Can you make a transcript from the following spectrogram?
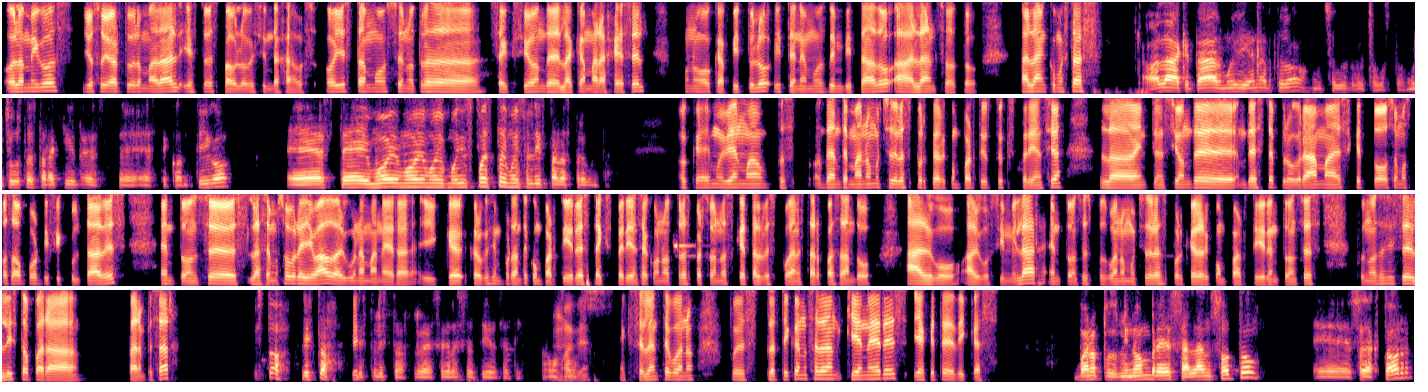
Hola amigos, yo soy Arturo Maral y esto es Pablo in the House. Hoy estamos en otra sección de la Cámara Gesell, un nuevo capítulo y tenemos de invitado a Alan Soto. Alan, ¿cómo estás? Hola, ¿qué tal? Muy bien, Arturo. Mucho gusto, mucho gusto. Mucho gusto estar aquí este, este, contigo. Este, muy, muy, muy, muy dispuesto y muy feliz para las preguntas. Ok, muy bien, pues de antemano muchas gracias por querer compartir tu experiencia. La intención de, este programa es que todos hemos pasado por dificultades, entonces las hemos sobrellevado de alguna manera y que, creo que es importante compartir esta experiencia con otras personas que tal vez puedan estar pasando algo, algo similar. Entonces, pues bueno, muchas gracias por querer compartir. Entonces, pues no sé si estés listo para, para empezar. Listo, listo, listo, listo. Gracias a ti, gracias a ti. Vamos, Muy bien. Excelente. Bueno, pues platícanos, Alan, quién eres y a qué te dedicas. Bueno, pues mi nombre es Alan Soto. Eh, soy actor.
